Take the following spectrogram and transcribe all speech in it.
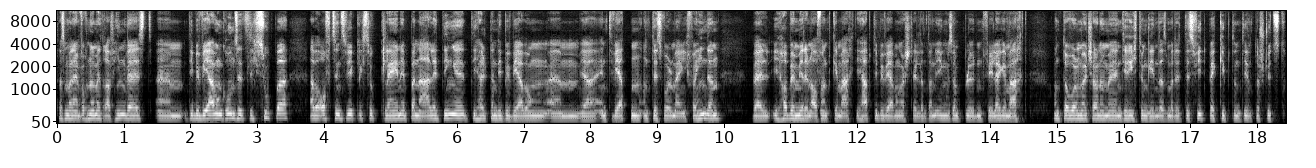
dass man einfach nur mal darauf hinweist, ähm, die Bewerbung grundsätzlich super, aber oft sind es wirklich so kleine, banale Dinge, die halt dann die Bewerbung ähm, ja, entwerten und das wollen wir eigentlich verhindern, weil ich habe ja mir den Aufwand gemacht, ich habe die Bewerbung erstellt und dann irgendwie so einen blöden Fehler gemacht und da wollen wir halt schon einmal in die Richtung gehen, dass man das- das Feedback gibt und die unterstützt.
